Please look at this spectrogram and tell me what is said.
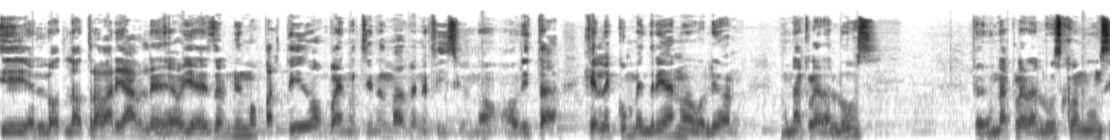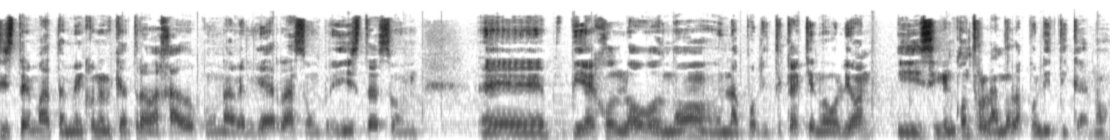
Y la otra variable, oye, es del mismo partido, bueno, tienes más beneficios, ¿no? Ahorita, ¿qué le convendría a Nuevo León? Una clara luz, pero una clara luz con un sistema también con el que ha trabajado con una belguerra, son priistas, son eh, viejos lobos, ¿no? En la política aquí en Nuevo León y siguen controlando la política, ¿no?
